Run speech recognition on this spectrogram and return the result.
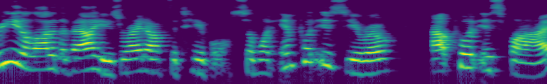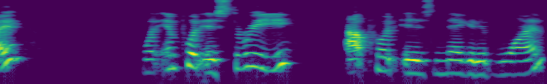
read a lot of the values right off the table. So when input is 0, output is 5. When input is 3, output is negative 1.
